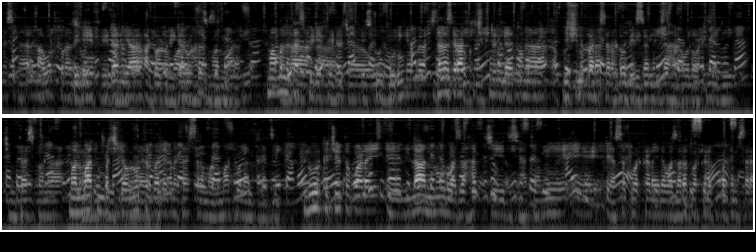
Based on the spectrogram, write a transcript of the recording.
اول خو راځي پی ډی ایف ریډر یا اټو ریډر ورته څه معلومات وي معمولا تاسو پی ډی ایف ریډر چې پلی سټور کې ګورو دا ګراف کې چې ټول ولایتونه د شنو پاڼې سره ډو بي ریډر کې دا هغه ولایتونه دي چې تاسو په معلومات مو چې ډاونلوډ کړ باندې غنه تاسو سره معلومات ټول هلته راځي نور که چیرته غواړئ لا نور وضاحت چې د صحت ریاست ورکړی د وزارت ورکړی په کوم سره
